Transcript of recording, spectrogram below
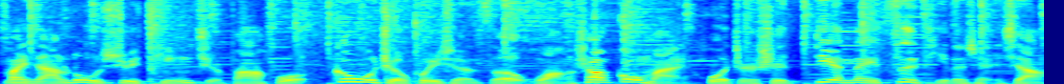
卖家陆续停止发货，购物者会选择网上购买或者是店内自提的选项。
